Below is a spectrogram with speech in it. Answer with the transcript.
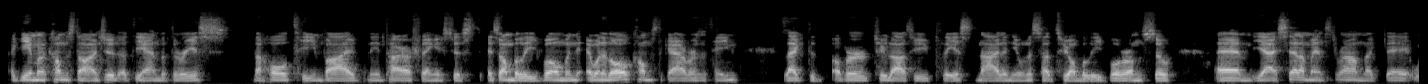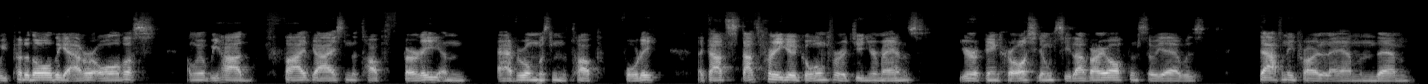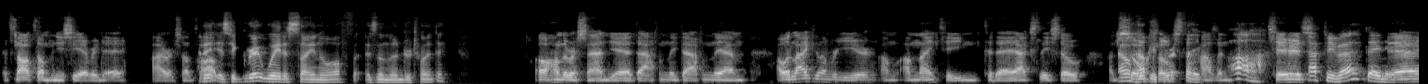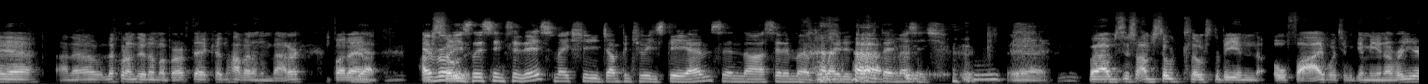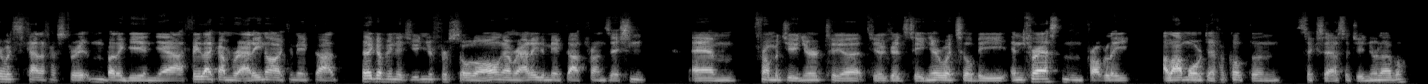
again, when it comes down to it, at the end of the race, the whole team vibe, the entire thing is just it's unbelievable. And when when it all comes together as a team, like the other two lads who placed, Niall and Jonas had two unbelievable runs. So um yeah, I said on my Instagram, like they we put it all together, all of us, and we, we had five guys in the top 30 and everyone was in the top 40. Like that's that's pretty good going for a junior men's European cross. You don't see that very often. So yeah, it was definitely proud of them and um it's not something you see every day. Irish on top. It's a great way to sign off as an under 20. Oh, 100%. Yeah, definitely, definitely. Um, I would like another year. I'm I'm 19 today actually, so I'm Oh, so close birthday. to having. Oh, Cheers. happy birthday, Nick. Yeah, yeah. I know. Look what I'm doing on my birthday. I couldn't have anything better. But um, Yeah. I'm so listening to this, make sure you jump into his DMs and uh, send him a belated birthday message. yeah. But I'm just I'm so close to being 05, which would give me another year, which is kind of frustrating. But again, yeah, I feel like I'm ready now to make that. I feel like I've been a junior for so long. I'm ready to make that transition um from a junior to a to a good senior, which will be interesting and probably a lot more difficult than success at junior level.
